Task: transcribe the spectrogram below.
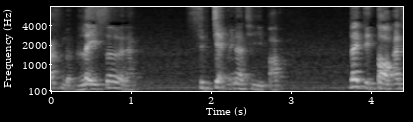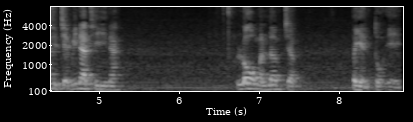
กัสแบบเลเซอร์นะ 17 วินาทีปั๊บ ได้ติดต่อกัน 17 วินาทีนะ โลกมันเริ่มจะเปลี่ยนตัวเอง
